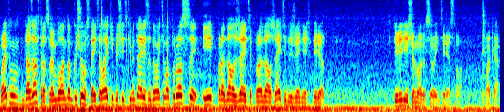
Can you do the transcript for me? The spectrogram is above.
Поэтому до завтра. С вами был Антон Кучумов. Ставьте лайки, пишите комментарии, задавайте вопросы и продолжайте, продолжайте движение вперед. Впереди еще много всего интересного. Пока.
